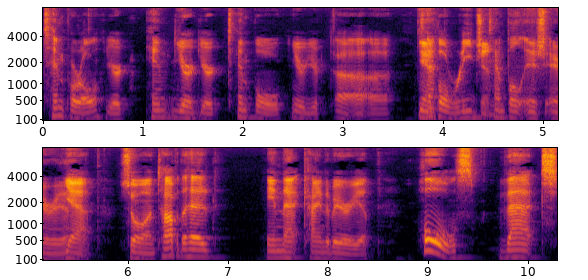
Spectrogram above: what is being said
temporal, your him, your your temple, your your uh, uh, uh, Yeah. temple region. Temple-ish area. Yeah. So on top of the head, in that kind of area, holes that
